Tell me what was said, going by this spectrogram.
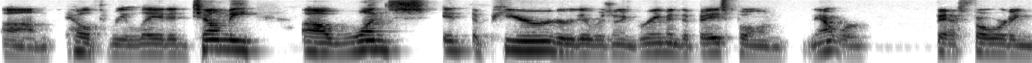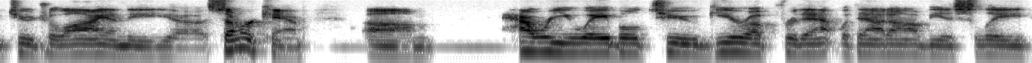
um, health related. Tell me, uh, once it appeared or there was an agreement that baseball, and now we're fast forwarding to July and the uh, summer camp, um, how were you able to gear up for that without obviously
